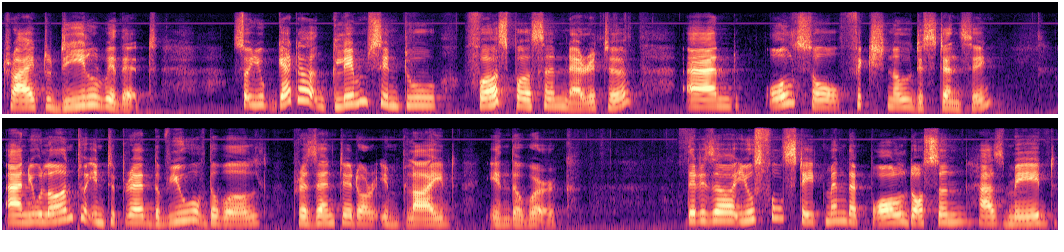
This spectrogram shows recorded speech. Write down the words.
tried to deal with it. So, you get a glimpse into first person narrative and also fictional distancing and you learn to interpret the view of the world presented or implied in the work. There is a useful statement that Paul Dawson has made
